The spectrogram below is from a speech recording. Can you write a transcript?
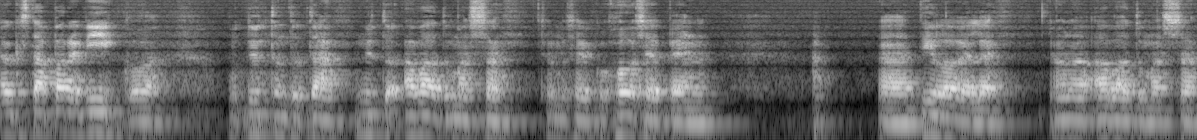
oikeastaan pari viikkoa, mutta nyt on, tota, nyt on avautumassa semmoisen kuin HCPn ää, tiloille on avautumassa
